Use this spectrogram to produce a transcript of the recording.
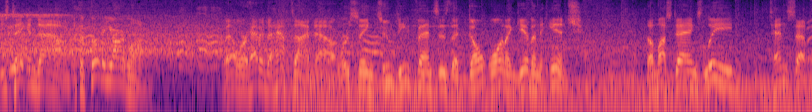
He's taken down at the 30-yard line. Well, we're headed to halftime now, and we're seeing two defenses that don't want to give an inch. The Mustangs lead 10-7.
